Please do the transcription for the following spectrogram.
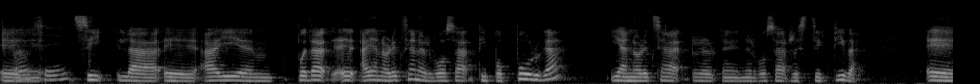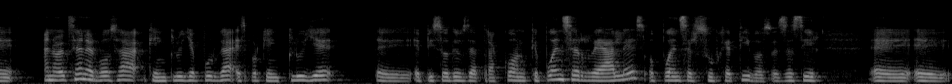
Eh, ah, sí. Sí, la, eh, hay, em, puede, eh, hay anorexia nervosa tipo purga y anorexia nervosa restrictiva. anorexia nervosa que incluye purga es porque incluye episodios de atracón que pueden ser reales o pueden ser subjetivos, es decir, eh, eh,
